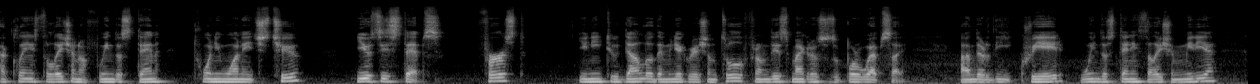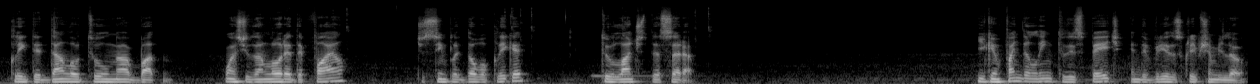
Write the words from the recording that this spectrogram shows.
a clean installation of Windows 10 21H2, use these steps. First, you need to download the media creation tool from this Microsoft Support website. Under the Create Windows 10 Installation Media, click the Download Tool Now button. Once you downloaded the file, just simply double click it to launch the setup. You can find the link to this page in the video description below.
